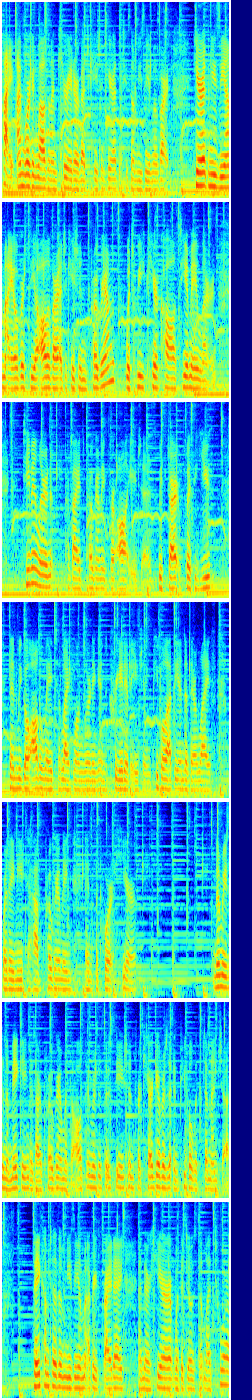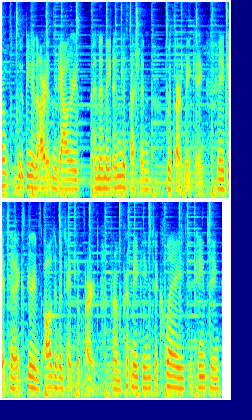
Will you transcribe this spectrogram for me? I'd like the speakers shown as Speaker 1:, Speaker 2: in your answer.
Speaker 1: Hi, I'm Morgan Wells and I'm Curator of Education here at the Tucson Museum of Art. Here at the museum, I oversee all of our education programs, which we here call TMA Learn. TMA Learn provides programming for all ages. We start with youth, then we go all the way to lifelong learning and creative aging, people at the end of their life where they need to have programming and support here. Memories in the Making is our program with the Alzheimer's Association for caregivers and people with dementia. They come to the museum every Friday and they're here with a docent-led tour, looking at the art in the galleries, and then they end the session with art making. They get to experience all different types of art, from printmaking to clay to painting.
